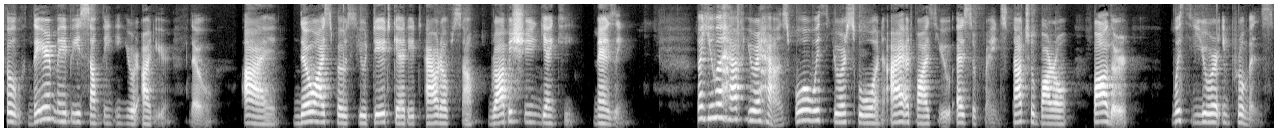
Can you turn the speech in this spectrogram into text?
for there may be something in your idea, though. I though I suppose you did get it out of some rubbishing Yankee magazine. But you will have your hands full with your school, and I advise you, as a friend, not to borrow bother with your improvements.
